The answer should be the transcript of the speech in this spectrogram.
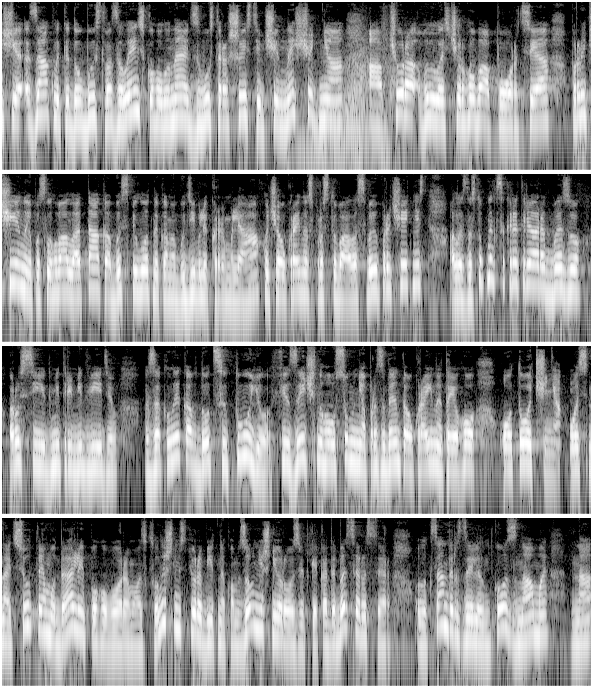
Нижче заклики до вбивства Зеленського лунають з вуст рашистів чи не щодня. А вчора вилилась чергова порція. Причиною послугувала атака безпілотниками будівлі Кремля. Хоча Україна спростувала свою причетність, але заступник секретаря Радбезу Росії Дмитрій Медведєв закликав до цитую фізичного усунення президента України та його оточення. Ось на цю тему далі поговоримо з колишнім співробітником зовнішньої розвідки КДБ СРСР Олександр Зеленко з нами на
